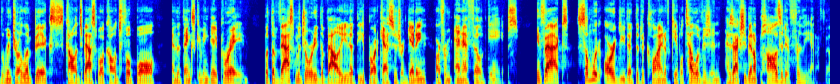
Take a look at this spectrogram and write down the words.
the Winter Olympics, college basketball, college football, and the Thanksgiving Day parade. But the vast majority of the value that these broadcasters are getting are from NFL games. In fact, some would argue that the decline of cable television has actually been a positive for the NFL.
